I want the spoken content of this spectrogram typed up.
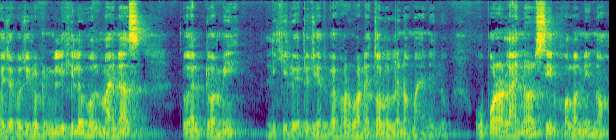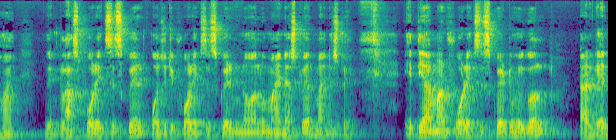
হৈ যাব। জিৰ'টো নিলিখিলেও হ'ল মাইনাছ টুৱেল্ভটো আমি লিখিলোঁ। এইটো যিহেতু ব্যৱহাৰ হোৱা নাই তললৈ নমাই আনিলোঁ। ওপৰৰ লাইনৰ চিন সলনি নহয়। যে four X square positive four X square নমালোঁ মাইনাছ টুৱেল্ভ মাইনাছ টুৱেল্ভ এতিয়া আমাৰ ফ'ৰ এক্স স্কুৱেৰটো হৈ গ'ল। টাৰ্গেট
